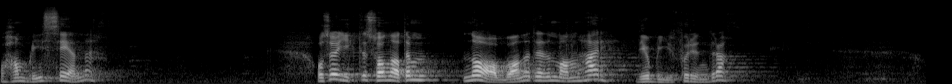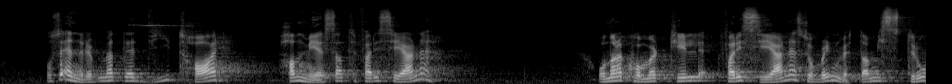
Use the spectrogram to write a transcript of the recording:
og han blir seende. Og så gikk det sånn at de, naboene til denne mannen her, de blir forundra. Og så ender det med at de tar han med seg til fariseerne. Og når han kommer til fariseerne, så blir han møtt av mistro.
